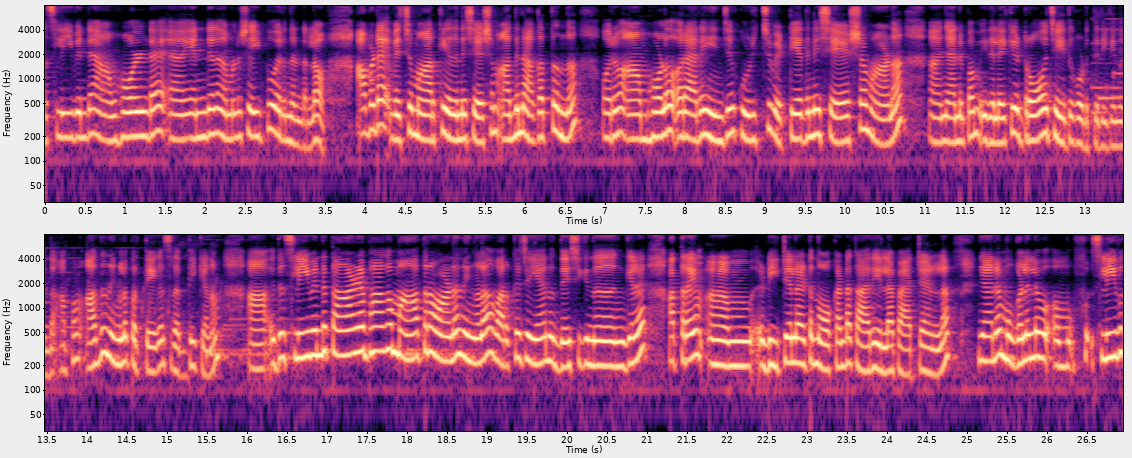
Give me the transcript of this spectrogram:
സ്ലീവിന്റെ ആം ഹോളിന്റെ എൻഡിൽ നമ്മൾ ഷേപ്പ് വരുന്നുണ്ടല്ലോ അവിടെ വെച്ച് മാർക്ക് ചെയ്തതിന് ശേഷം അതിനകത്തുനിന്ന് ഒരു ആം അര ഇഞ്ച് കുഴിച്ച് വെട്ടിയതിന് ശേഷമാണ് ഞാനിപ്പം ഇതിലേക്ക് ഡ്രോ ചെയ്ത് കൊടുത്തിരിക്കുന്നത്. അപ്പം അത് നിങ്ങൾ പ്രത്യേകം ശ്രദ്ധിക്കണം. ഇത് സ്ലീവിന്റെ താഴെ ഭാഗം മാത്രമാണ് നിങ്ങൾ വർക്ക് ചെയ്യാൻ ഉദ്ദേശിക്കുന്നതെങ്കിൽ അത്രയും ഡീറ്റെയിൽ ആയിട്ട് നോക്കേണ്ട കാര്യമില്ല പാറ്റേണിൽ. ഞാൻ മുകളിൽ sleeve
